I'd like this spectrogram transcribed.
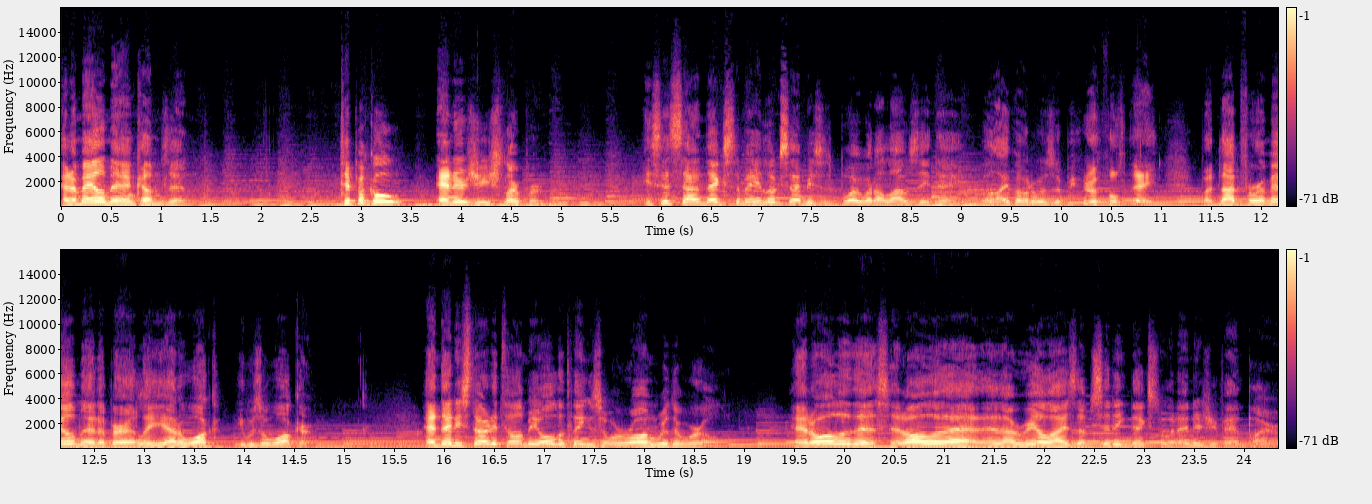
and a mailman comes in. Typical energy slurper. He sits down next to me, he looks at me, he says, boy, what a lousy day. Well, I thought it was a beautiful day, but not for a mailman, apparently. He had a walk, he was a walker. And then he started telling me all the things that were wrong with the world, and all of this, and all of that. And I realized I'm sitting next to an energy vampire.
